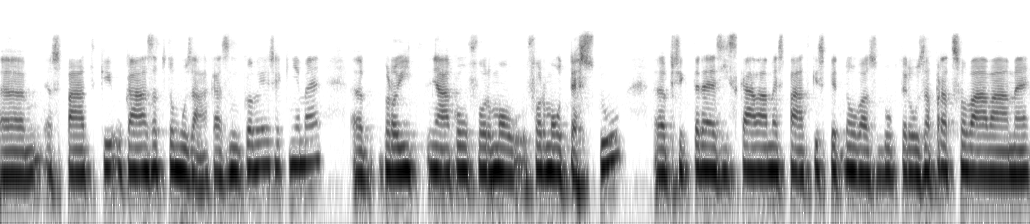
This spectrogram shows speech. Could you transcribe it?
eh, zpátky ukázat tomu zákazníkovi, řekněme, projít nějakou formou, formou testu, při které získáváme zpátky zpětnou vazbu, kterou zapracováváme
